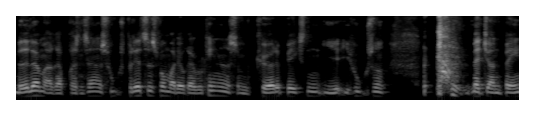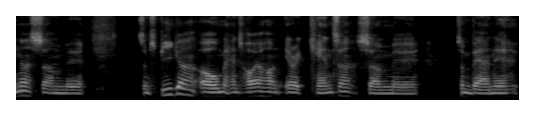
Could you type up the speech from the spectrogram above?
medlemmer af repræsentanternes hus, på det tidspunkt var det jo republikanerne, som kørte Bixen i, i huset, med John Boehner som, øh, som speaker, og med hans højre hånd Eric Cantor som, øh, som værende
